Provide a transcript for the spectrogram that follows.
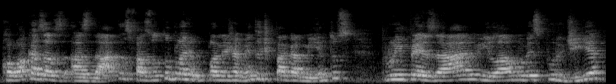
coloca as, as datas, faz todo o planejamento de pagamentos, para o empresário ir lá uma vez por dia,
